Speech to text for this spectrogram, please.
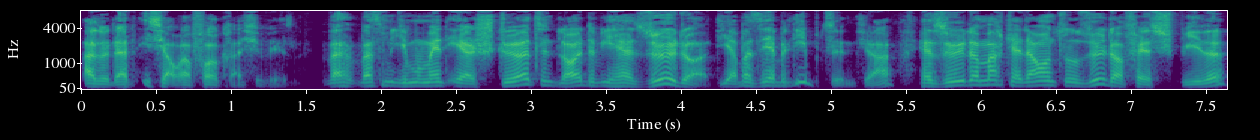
Also das ist ja auch erfolgreich gewesen. Was, was mich im Moment eher stört, sind Leute wie Herr Söder, die aber sehr beliebt sind, ja. Herr Söder macht ja dauernd so Söder-Festspiele,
